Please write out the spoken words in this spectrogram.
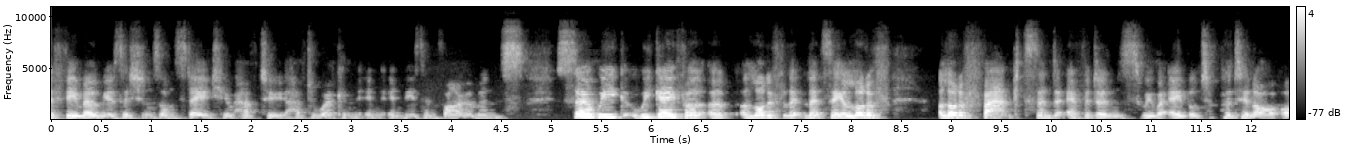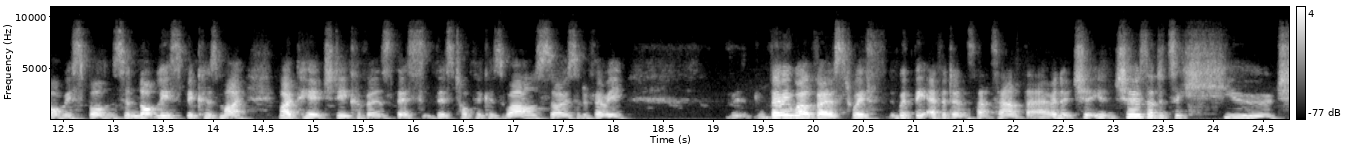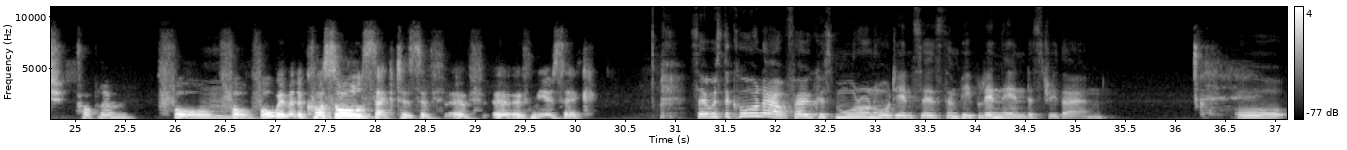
the female musicians on stage who have to have to work in, in, in these environments. So we we gave a, a, a lot of let, let's say a lot of a lot of facts and evidence we were able to put in our, our response, and not least because my my PhD covers this this topic as well. So I sort of very very well versed with with the evidence that's out there, and it, it shows that it's a huge problem for mm. for for women across all sectors of of, of music. So was the call out focused more on audiences than people in the industry then, or?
